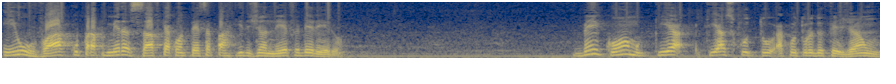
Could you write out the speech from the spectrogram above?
e o vácuo para a primeira safra que acontece a partir de janeiro, fevereiro bem como que a, que as cultu a cultura do feijão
